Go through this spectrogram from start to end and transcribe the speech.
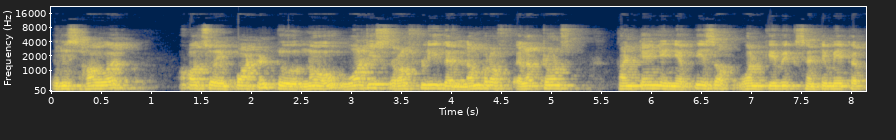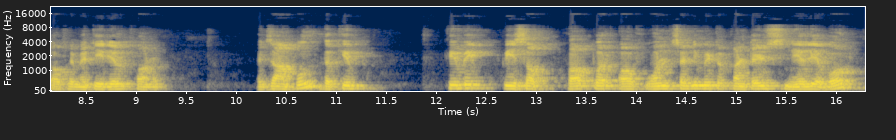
It is however also important to know what is roughly the number of electrons contained in a piece of one cubic centimeter of a material for example the cube, cubic piece of copper of 1 centimeter contains nearly about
